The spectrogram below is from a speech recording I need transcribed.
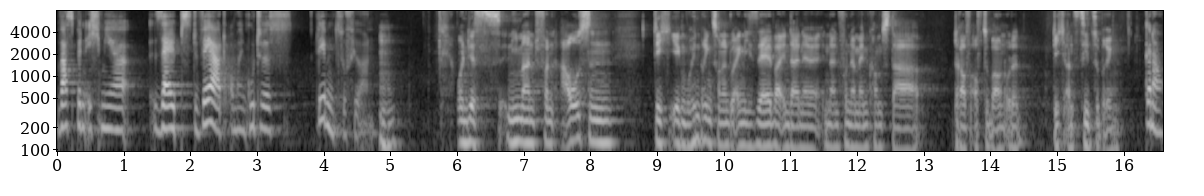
was bin ich mir selbst wert, um ein gutes Leben zu führen. Mhm. Und dass niemand von außen dich irgendwo hinbringt, sondern du eigentlich selber in, deine, in dein Fundament kommst, da drauf aufzubauen oder dich ans Ziel zu bringen. Genau,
